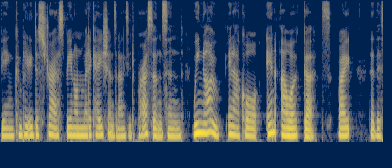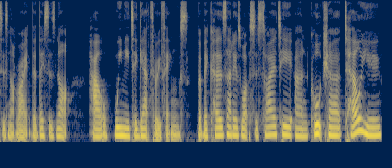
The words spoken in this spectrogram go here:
being completely distressed, being on medications and antidepressants. And we know in our core, in our guts, right, that this is not right, that this is not how we need to get through things. But because that is what society and culture tell you,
